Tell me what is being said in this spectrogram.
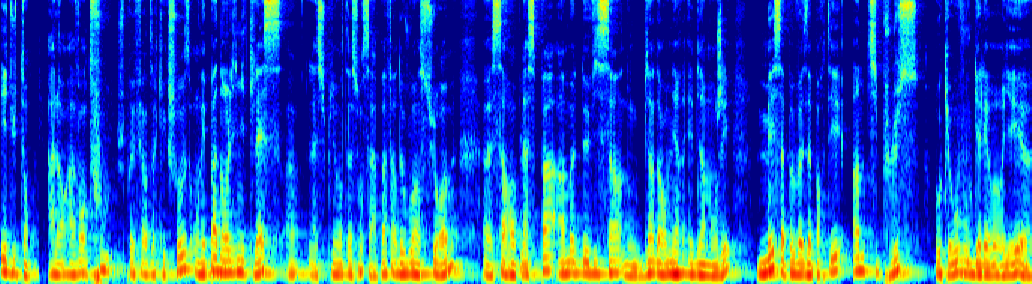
et du temps. Alors avant tout, je préfère dire quelque chose, on n'est pas dans limitless, hein. la supplémentation ça va pas faire de vous un surhomme, euh, ça remplace pas un mode de vie sain, donc bien dormir et bien manger, mais ça peut vous apporter un petit plus au cas où vous galéreriez euh,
